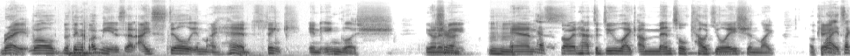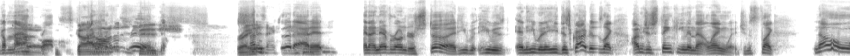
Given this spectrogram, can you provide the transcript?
right? Well, the thing that bugged me is that I still in my head think in English. You know what Sure. I mean? Mhm. And Yes. so I'd have to do like a mental calculation, like, okay, right, it's like a math Scotto, problem. Scotto, I had Oh, that is friend fish, that right? That was is good at it, and I never understood. He was he was and he would he described it as like I'm just thinking in that language, and it's like no,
